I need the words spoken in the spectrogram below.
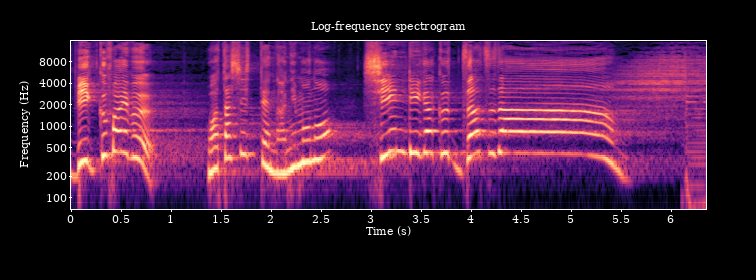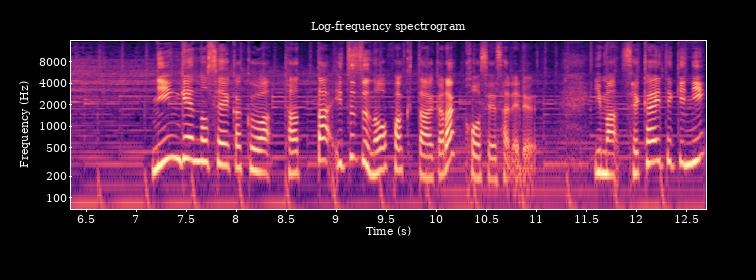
ビッグファイブ。私って何者？心理学雑談。人間の性格はたった5つのファクターから構成される。今世界的に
